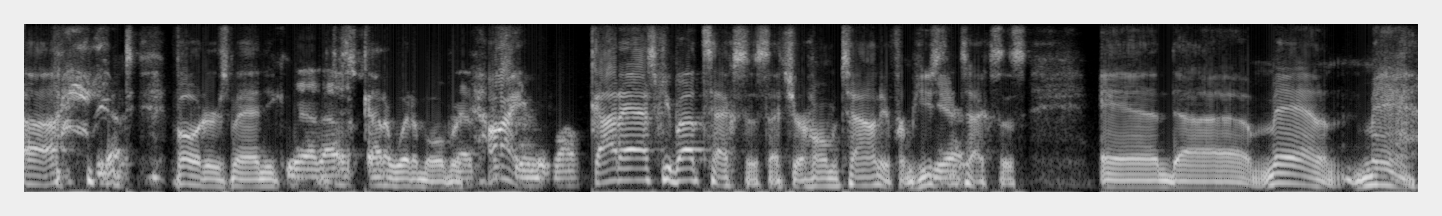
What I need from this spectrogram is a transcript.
uh, yeah. voters, man, you yeah, just got to win them over. All right, well. got to ask you about Texas. That's your hometown. You're from Houston. Texas, and uh, man, man.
